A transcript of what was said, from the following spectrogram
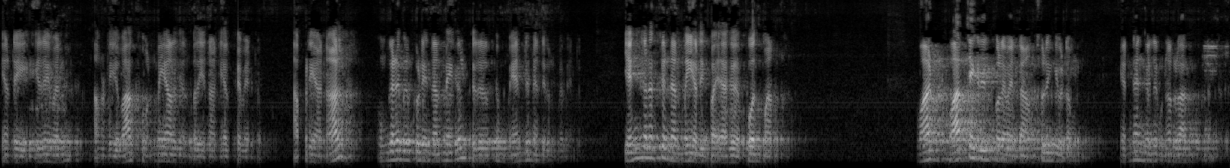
என்னுடைய இறைவன் அவனுடைய வாக்கு உண்மையானது என்பதை நான் ஏற்க வேண்டும். அப்படியானால் உங்களிடம் இருக்கக்கூடிய நன்மைகள் பிறருக்கும் வேண்டும் என்று விரும்ப வேண்டும். எங்களுக்கு நன்மை அளிப்பாயாக போதுமானது. வார்த்தைகளில் கூற வேண்டாம் சுருங்கிவிடும். எண்ணங்களில் உணர்வாக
